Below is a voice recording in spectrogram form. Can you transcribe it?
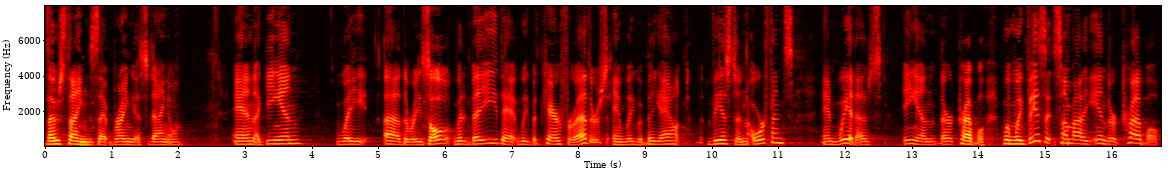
those things that bring us down. And again, we, uh, the result would be that we would care for others and we would be out visiting orphans and widows in their trouble. When we visit somebody in their trouble,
